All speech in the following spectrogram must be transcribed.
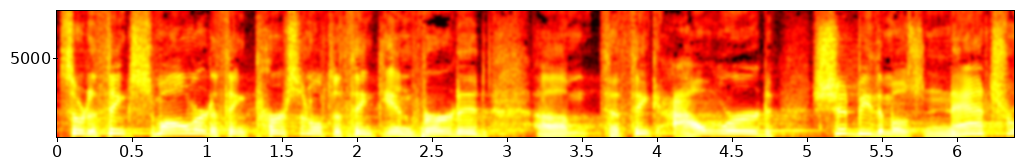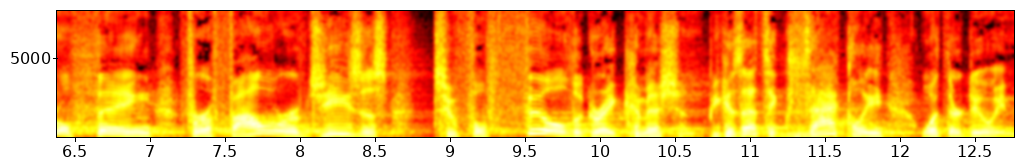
So to think smaller, to think personal, to think inverted, um, to think outward should be the most natural thing for a follower of Jesus to fulfill the Great Commission because that's exactly what they're doing.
